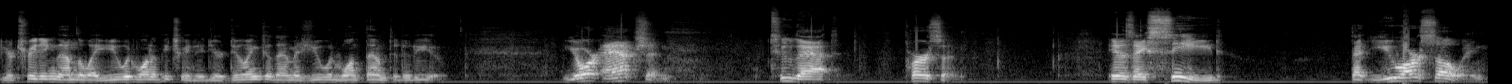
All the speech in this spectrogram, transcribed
you're treating them the way you would want to be treated, you're doing to them as you would want them to do to you. Your action to that person is a seed that you are sowing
